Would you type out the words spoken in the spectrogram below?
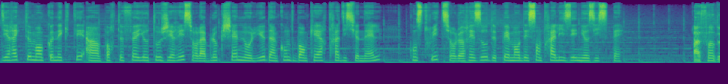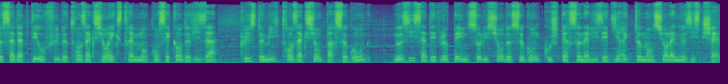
directement connectée à un portefeuille autogéré sur la blockchain au lieu d'un compte bancaire traditionnel, construite sur le réseau de paiement décentralisé Gnosis Pay. Afin de s'adapter au flux de transactions extrêmement conséquent de Visa, plus de 1000 transactions par seconde, Gnosis a développé une solution de seconde couche personnalisée directement sur la Gnosis Chain.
